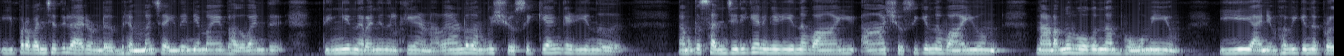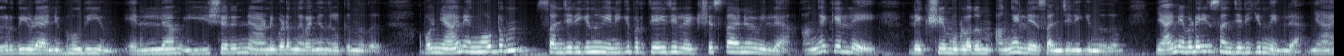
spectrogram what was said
ഈ പ്രപഞ്ചത്തിൽ ആരുണ്ട്? ബ്രഹ്മചൈതന്യമായ ഭഗവാൻ തിങ്ങി നിറഞ്ഞു നിൽക്കുകയാണ്. അതാണ് നമുക്ക് ശ്വസിക്കാൻ കഴിയുന്നത് നമുക്ക് സഞ്ചരിക്കാൻ കഴിയുന്ന വായു ആ ശ്വസിക്കുന്ന വായുവും നടന്നു പോകുന്ന ഭൂമിയും ഈ അനുഭവിക്കുന്ന പ്രകൃതിയുടെ അനുഭൂതിയും എല്ലാം ഈശ്വരനാണ് ഇവിടെ നിറഞ്ഞു നിൽക്കുന്നത്. അപ്പോൾ ഞാൻ എങ്ങോട്ടും സഞ്ചരിക്കുന്നു എനിക്ക് പ്രത്യേകിച്ച് ലക്ഷ്യസ്ഥാനവുമില്ല. അങ്ങക്കല്ലേ ലക്ഷ്യമുള്ളതും അങ്ങല്ലേ സഞ്ചരിക്കുന്നതും? ഞാൻ എവിടെയും സഞ്ചരിക്കുന്നില്ല ഞാൻ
